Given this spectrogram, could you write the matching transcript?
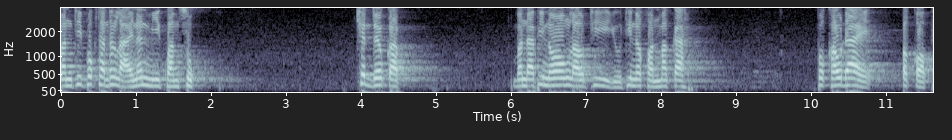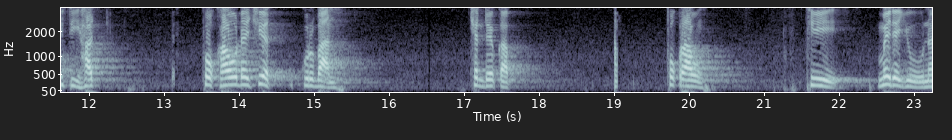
วันที่พวกท่านทั้งหลายนั้นมีความสุข เช่นเดียวกับบรรดาพี่น้องเราที่อยู่ที่นครมักกะ พวกเขาได้ประกอบพิธีฮัจพวกเขาได้เชือดกุรบาน เช่นเดียวกับพวกเราที่ ไม่ได้อยู่ใน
